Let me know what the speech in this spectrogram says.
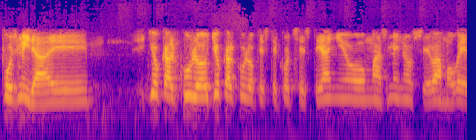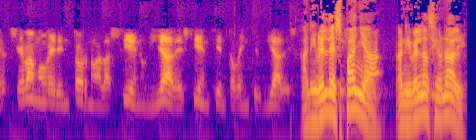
Pues mira, eh, yo calculo, yo calculo que este coche este año más o menos se va a mover, se va a mover en torno a las 100 unidades, 100, 120 unidades. ¿A nivel de España? ¿A nivel nacional?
